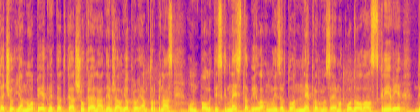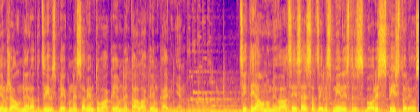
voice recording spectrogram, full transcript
Taču, ja nopietni, tad karš Ukrainā diemžēl joprojām turpinās un politiski nestabila un līdz ar to neprognozējama kodola valsts Krievija diemžēl nerada dzīves prieku ne saviem tuvākajiem, ne tālākajiem kaimiņiem. Citi jaunumi Vācijas aizsardzības ministrs Boris Pistorjovs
